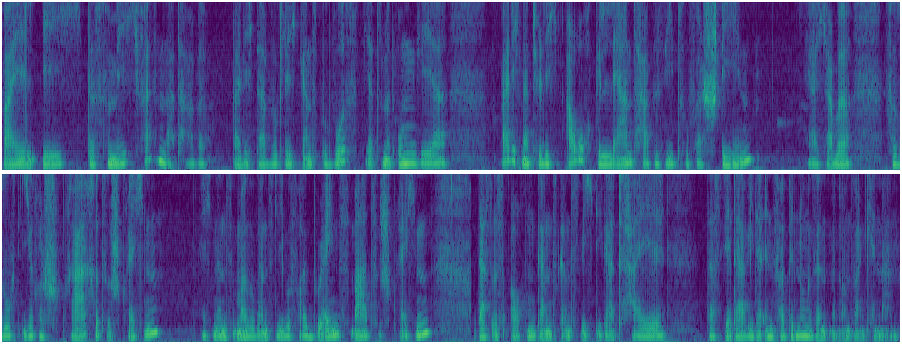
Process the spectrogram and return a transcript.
weil ich das für mich verändert habe, weil ich da wirklich ganz bewusst jetzt mit umgehe weil ich natürlich auch gelernt habe, sie zu verstehen. Ja, ich habe versucht, ihre Sprache zu sprechen. Ich nenne es immer so ganz liebevoll, Brain Smart zu sprechen. Das ist auch ein ganz, ganz wichtiger Teil, dass wir da wieder in Verbindung sind mit unseren Kindern.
